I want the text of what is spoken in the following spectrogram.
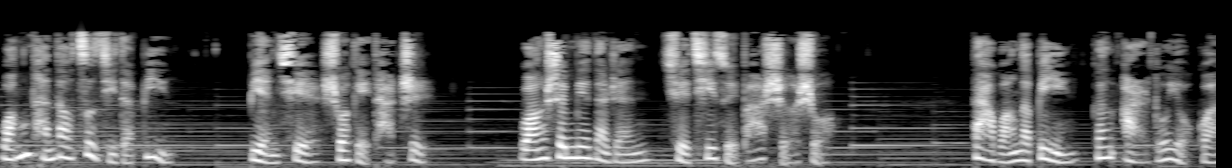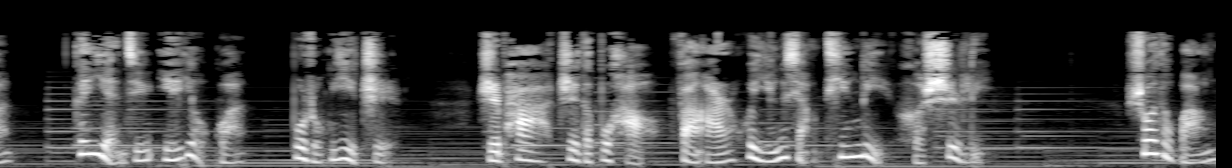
王谈到自己的病，扁鹊说给他治，王身边的人却七嘴八舌说，大王的病跟耳朵有关，跟眼睛也有关，不容易治，只怕治得不好，反而会影响听力和视力。说的王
